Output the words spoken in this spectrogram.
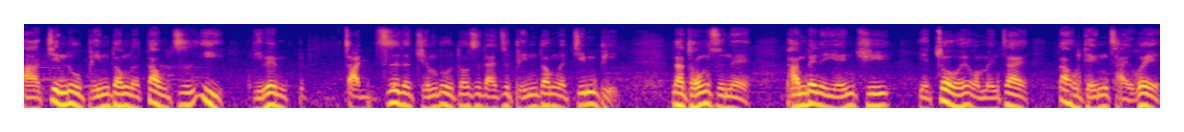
啊，进入屏东的道之驿里面展示的全部都是来自屏东的精品。那同时呢，旁边的园区也作为我们在稻田彩绘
